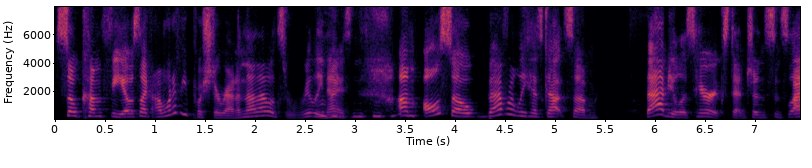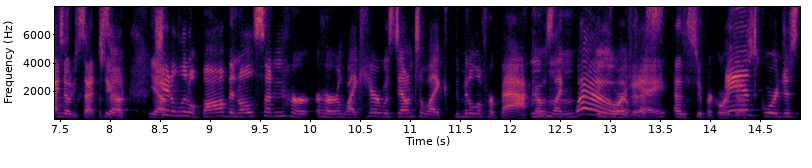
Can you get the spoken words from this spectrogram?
so comfy. I was like, I want to be pushed around, and that that looks really nice. um, also, Beverly has got some fabulous hair extensions since last week's episode. Yeah. She had a little bob, and all of a sudden, her her like hair was down to like the middle of her back. I was like, Mhm. And whoa, gorgeous. okay And super gorgeous. and gorgeous.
